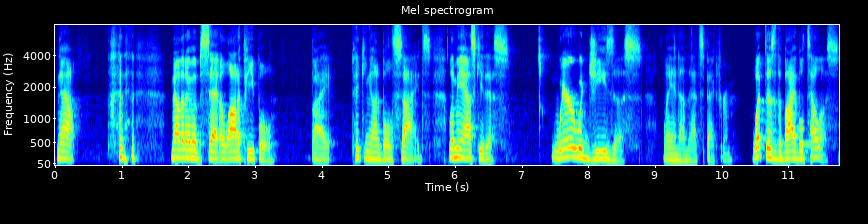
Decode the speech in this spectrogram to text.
Now, now that I've upset a lot of people by picking on both sides, let me ask you this Where would Jesus land on that spectrum? What does the Bible tell us?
